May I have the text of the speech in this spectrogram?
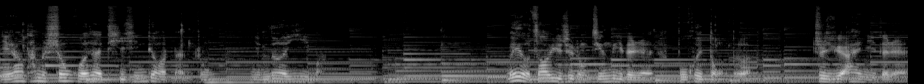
你让他们生活在提心吊胆中，你乐意吗？没有遭遇这种经历的人不会懂得。至于爱你的人，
